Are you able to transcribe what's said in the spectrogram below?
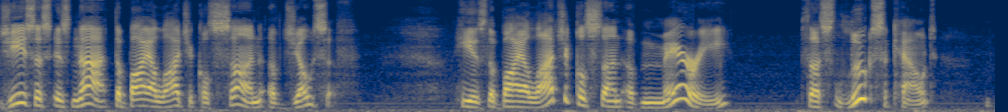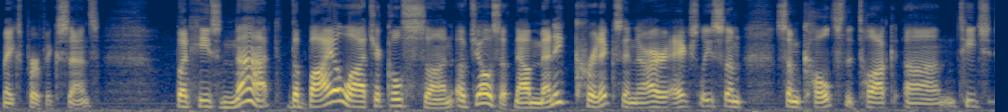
Jesus is not the biological son of Joseph. He is the biological son of Mary, thus, Luke's account makes perfect sense, but he's not the biological son of Joseph. Now, many critics, and there are actually some, some cults that talk, um, teach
